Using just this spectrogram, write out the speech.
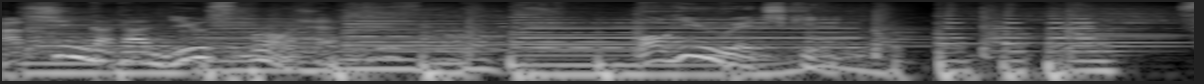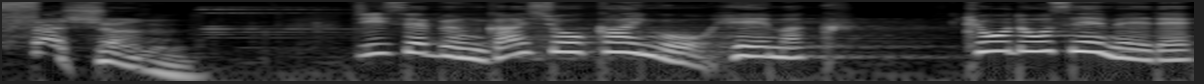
発信型ニュースプロジェクト。荻上チキ。セッション。G7 外相会合閉幕。共同声明で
